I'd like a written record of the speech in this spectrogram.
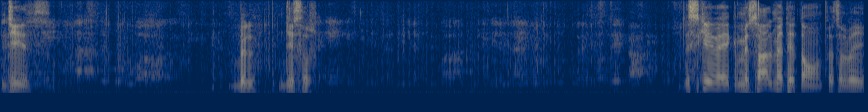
جی بل جی سر۔ اس کی میں ایک مثال میں دیتا ہوں، فیصل بھائی۔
